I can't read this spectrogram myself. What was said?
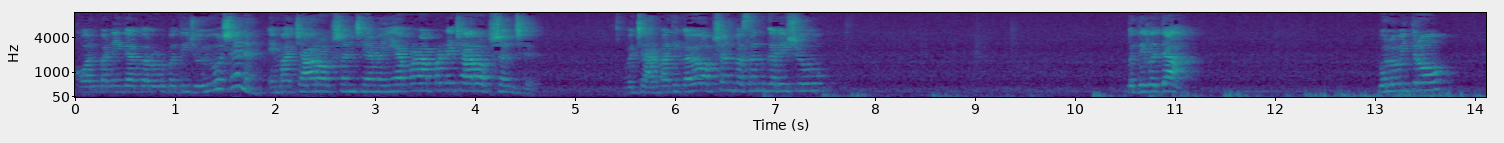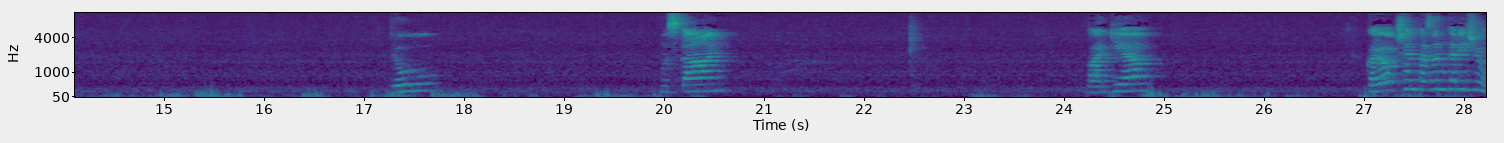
કોણ બનેગા કરોડપતિ જોયું હશે ને? એમાં ચાર ઓપ્શન છે, એમ અહીંયા પણ આપણને ચાર ઓપ્શન છે. હવે ચારમાંથી કયો ઓપ્શન પસંદ કરીશું? બધે બધા? બોલો મિત્રો. ધ્રુવ. મુસ્કાન. ભાગ્ય. કયો ઓપ્શન પસંદ કરીશું?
